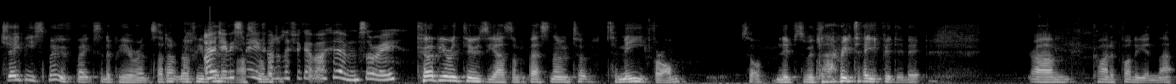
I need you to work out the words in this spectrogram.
JB Smoove makes an appearance. I don't know if he Oh, was in JB Smoove. How did I forget about him? Sorry. Curb Your Enthusiasm, best known to, to me from, sort of lives with Larry David in it. Um, kind of funny in that.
